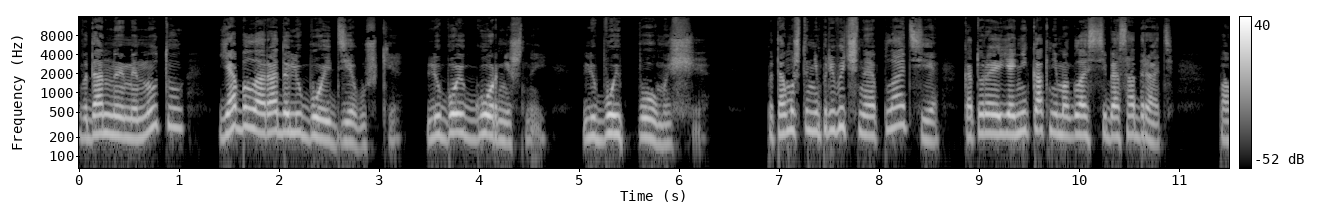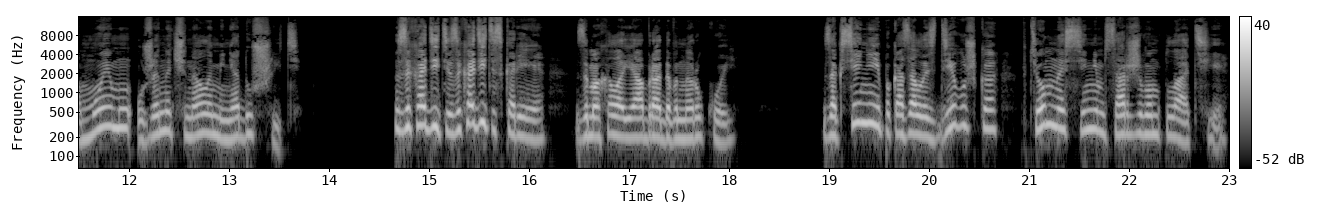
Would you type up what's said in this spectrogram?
В данную минуту я была рада любой девушке, любой горничной, любой помощи. Потому что непривычное платье, которое я никак не могла с себя содрать, по-моему, уже начинало меня душить. «Заходите, заходите скорее!» — замахала я обрадованно рукой. За Ксенией показалась девушка в темно-синем саржевом платье,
